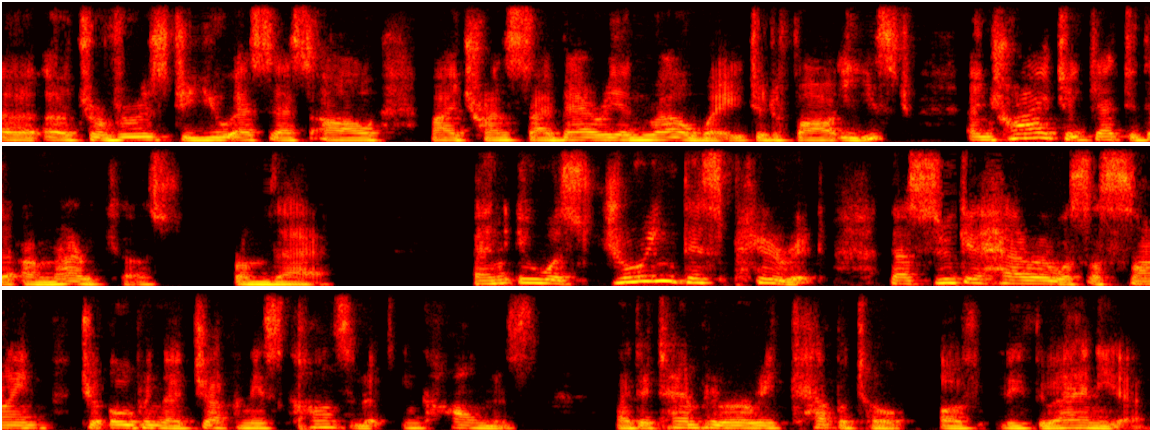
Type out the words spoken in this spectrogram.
uh, uh, traverse the USSR by Trans-Siberian Railway to the Far East and try to get to the Americas from there. And it was during this period that Sugihara was assigned to open a Japanese consulate in Kaunas, the temporary capital of Lithuania.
